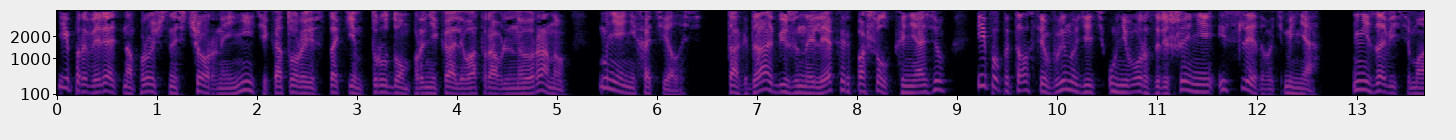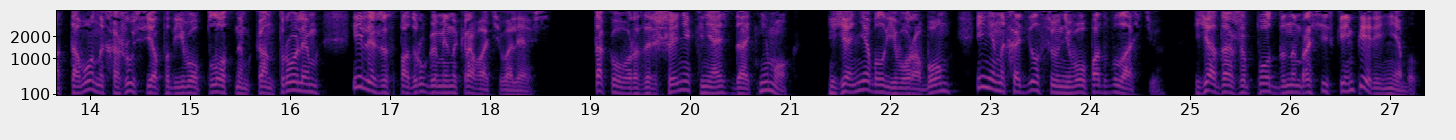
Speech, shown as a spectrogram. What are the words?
и проверять на прочность черные нити, которые с таким трудом проникали в отравленную рану, мне не хотелось. Тогда обиженный лекарь пошел к князю и попытался вынудить у него разрешение исследовать меня, независимо от того, нахожусь я под его плотным контролем или же с подругами на кровати валяюсь. Такого разрешения князь дать не мог. Я не был его рабом и не находился у него под властью. Я даже подданным Российской империи не был.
